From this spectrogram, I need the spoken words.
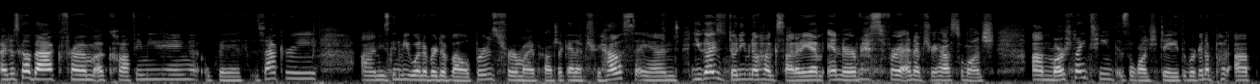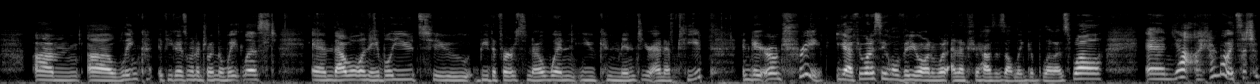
I just got back from a coffee meeting with Zachary. Um, he's going to be one of our developers for my project NF Treehouse, and you guys don't even know how excited I am and nervous for NF Treehouse to launch. Um, March 19th is the launch date. We're going to put up um, a link if you guys want to join the waitlist, and that will enable you to be the first to know when you can mint your NFT and get your own tree. Yeah, if you want to see a whole video on what NF Treehouse is, I'll link it below as well. And yeah, I don't know, it's such a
